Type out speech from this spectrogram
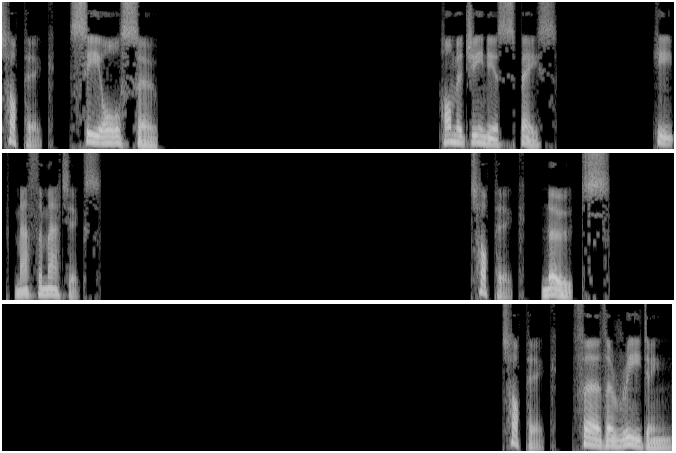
topic. See also. Homogeneous space. Heap mathematics. Topic. Notes Topic: Further reading.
